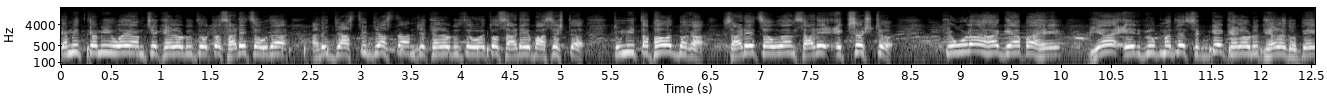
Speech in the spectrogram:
कमीत कमी वय आमच्या खेळाडूचं होतं साडे चौदा आणि जास्तीत जास्त आमच्या खेळाडूचं वय तो साडे बासष्ट तुम्ही तफावत बघा साडे चौदा आणि साडे एकसष्ट केवढा हा गॅप आहे? या एज ग्रुपमधले सगळे खेळाडू खेळत होते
